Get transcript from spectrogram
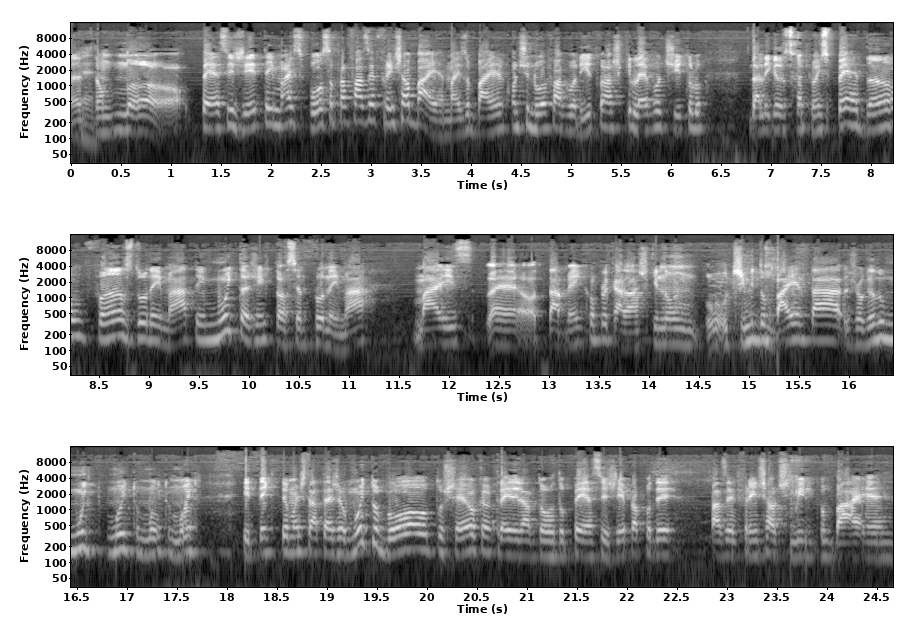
É. Então, o PSG tem mais força para fazer frente ao Bayern, mas o Bayern continua favorito. Acho que leva o título da Liga dos Campeões. Perdão, fãs do Neymar, tem muita gente torcendo pro Neymar, mas é, tá bem complicado. acho que não, o time do Bayern tá jogando muito, muito, muito, muito. E tem que ter uma estratégia muito boa. O Tuchel, que é o treinador do PSG, para poder fazer frente ao time do Bayern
